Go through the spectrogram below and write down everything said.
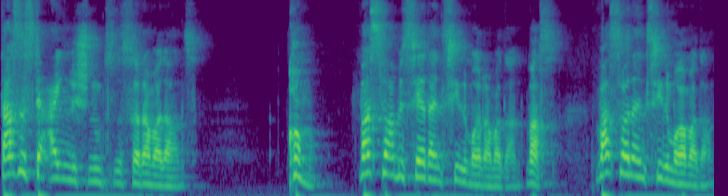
Das ist der eigentliche Nutzen des Ramadans. Komm, was war bisher dein Ziel im Ramadan? Was? Was war dein Ziel im Ramadan?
